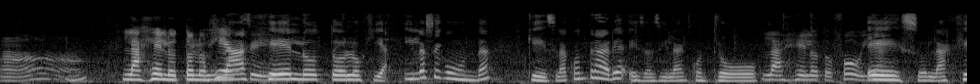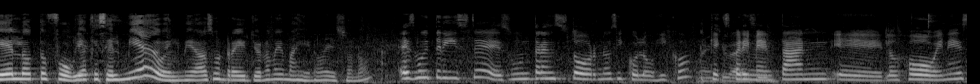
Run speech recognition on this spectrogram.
Ah. La gelotología. La gelotología. Y la segunda, que es la contraria, esa sí la encontró. La gelotofobia. Eso, la gelotofobia, que es el miedo, el miedo a sonreír. Yo no me imagino eso, ¿no? Es muy triste, es un trastorno psicológico Ay, que experimentan eh, los jóvenes.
